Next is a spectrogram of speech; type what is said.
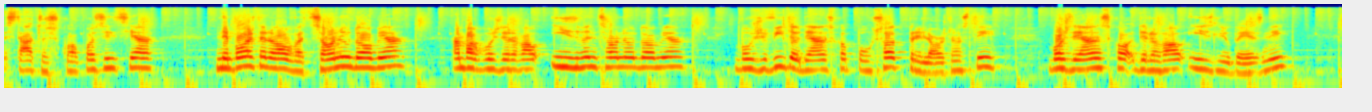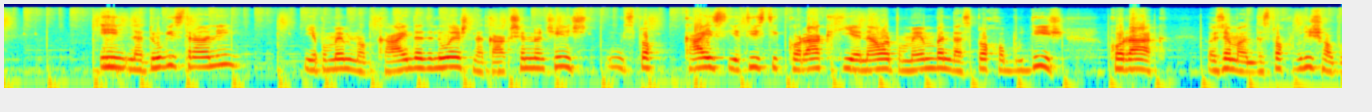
status quo pozicija, ne boš deloval v coni obdobja, ampak boš deloval izven cone obdobja, boš videl dejansko povsod priložnosti, boš dejansko deloval iz ljubezni. In na drugi strani je pomembno, kaj da deluješ, na kakšen način, sploh kaj je tisti korak, ki je najbolj pomemben, da sploh obudiš korak, oziroma da sploh obudiš ob,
